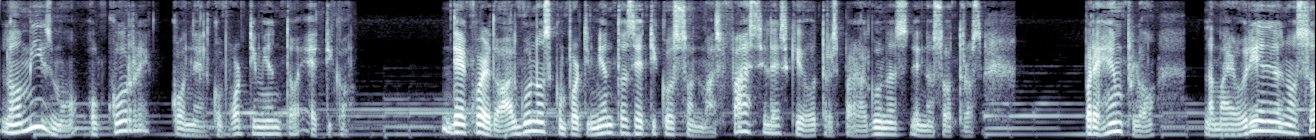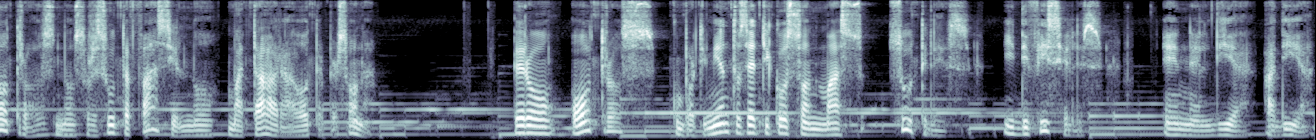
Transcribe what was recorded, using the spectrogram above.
Lo mismo ocurre con el comportamiento ético. De acuerdo, algunos comportamientos éticos son más fáciles que otros para algunos de nosotros. Por ejemplo, la mayoría de nosotros nos resulta fácil no matar a otra persona. Pero otros comportamientos éticos son más sutiles y difíciles en el día a día.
